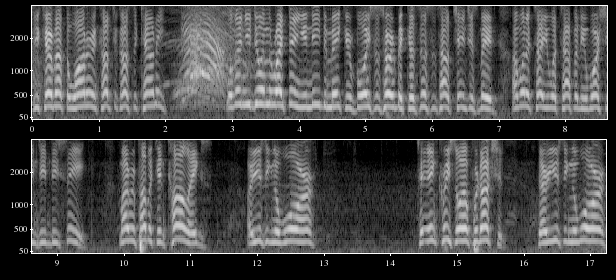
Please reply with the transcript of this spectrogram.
You care about the water in Contra Costa County? Yeah. Well, then you're doing the right thing. You need to make your voices heard because this is how change is made. I want to tell you what's happening in Washington, D.C. My Republican colleagues are using the war to increase oil production. They're using the war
